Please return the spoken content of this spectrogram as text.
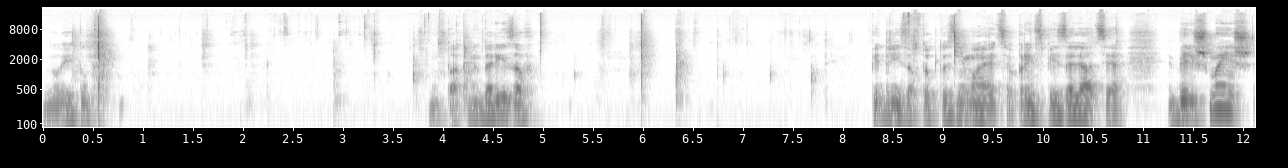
Ну і тут ну так, не дорізав. Підрізав, тобто знімається, в принципі, ізоляція більш-менш.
